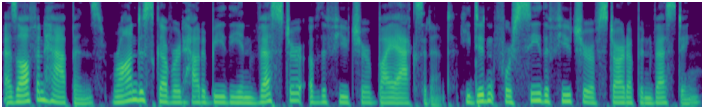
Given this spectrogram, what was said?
As often happens, Ron discovered how to be the investor of the future by accident. He didn't foresee the future of startup investing,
